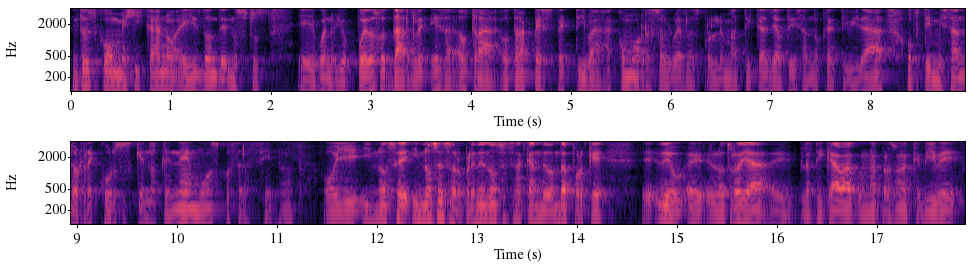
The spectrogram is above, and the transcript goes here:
Entonces, como mexicano, ahí es donde nosotros eh, bueno, yo puedo darle esa otra, otra perspectiva a cómo resolver las problemáticas ya utilizando creatividad, optimizando recursos que no tenemos, cosas así, ¿no? Oye, y no se, y no se sorprenden, no se sacan de onda porque eh, eh, el otro día platicaba con una persona que vive,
